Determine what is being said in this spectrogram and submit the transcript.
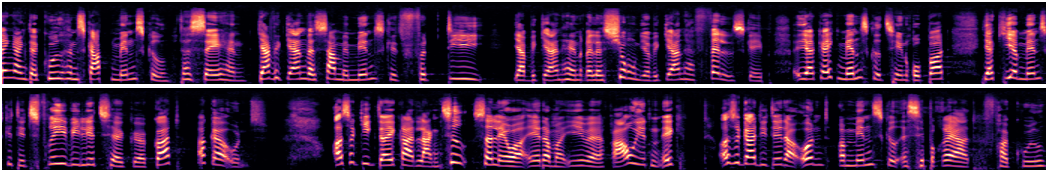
Dengang da Gud han skabte mennesket, der sagde han, jeg vil gerne være sammen med mennesket, fordi jeg vil gerne have en relation, jeg vil gerne have fællesskab. Jeg gør ikke mennesket til en robot. Jeg giver mennesket dets frie vilje til at gøre godt og gøre ondt. Og så gik der ikke ret lang tid, så laver Adam og Eva rav i den, ikke? Og så gør de det, der er ondt, og mennesket er separeret fra Gud.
